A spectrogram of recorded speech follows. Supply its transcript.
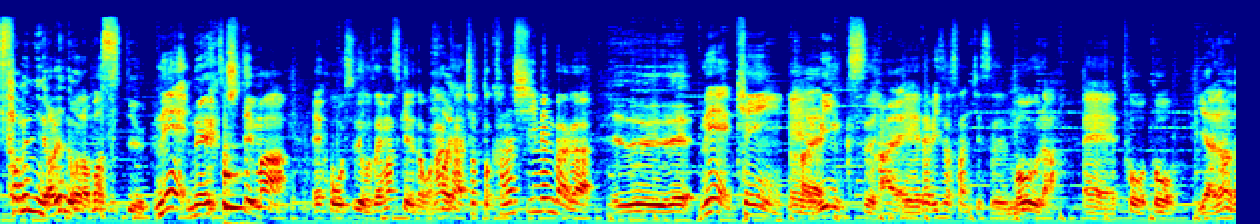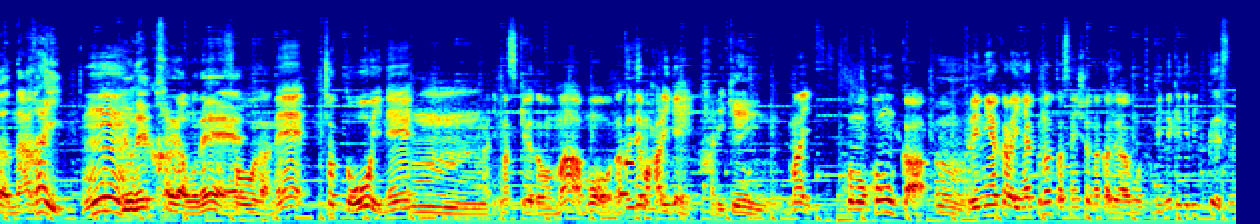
スタメンになれるのかなまずっていう。ね。ね。そしてまあ、えー放出でございますけれども、なんはかちょっと悲しいメンバーが、えー、ねケイン、えーはい。ウィンクス、はい。えーダビンソン・サンチェス、モウラ、えー、等々。いやなんか長いうん。よね、彼らもね。そうだね。ちょっと多いね。うん。ありますけれども、まあもう、なぜでもハリゲイン。ハリケーン。まあ、この今夏、うん。プレミアからいなくなった選手の中ではもう飛び抜けてビッグですね。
